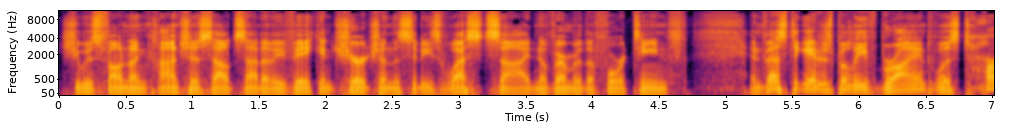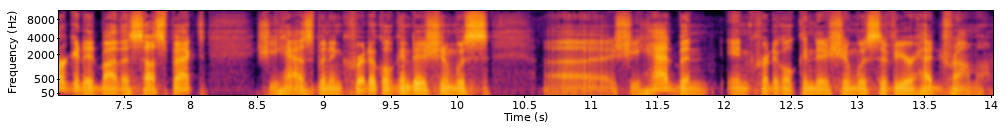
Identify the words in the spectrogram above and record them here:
She was found unconscious outside of a vacant church on the city's west side November the 14th. Investigators believe Bryant was targeted by the suspect. She has been in critical condition with uh, she had been in critical condition with severe head trauma.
